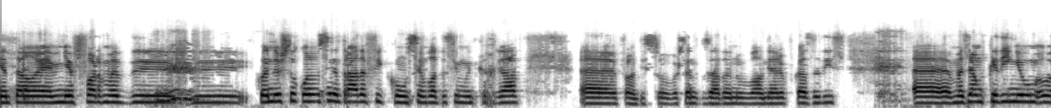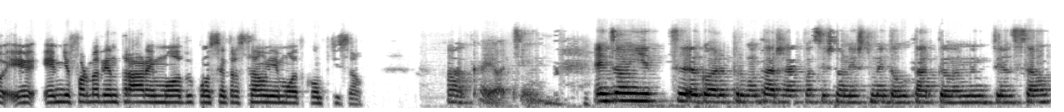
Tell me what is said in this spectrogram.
então é a minha forma de, de quando eu estou concentrada fico com um semblante assim muito carregado. Uh, pronto, e sou bastante gozada no balneário por causa disso, uh, mas é um bocadinho, é, é, a minha forma de entrar em modo concentração e em modo competição. Ok, ótimo. Então ia-te agora perguntar, já que vocês estão neste momento a lutar pela manutenção,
